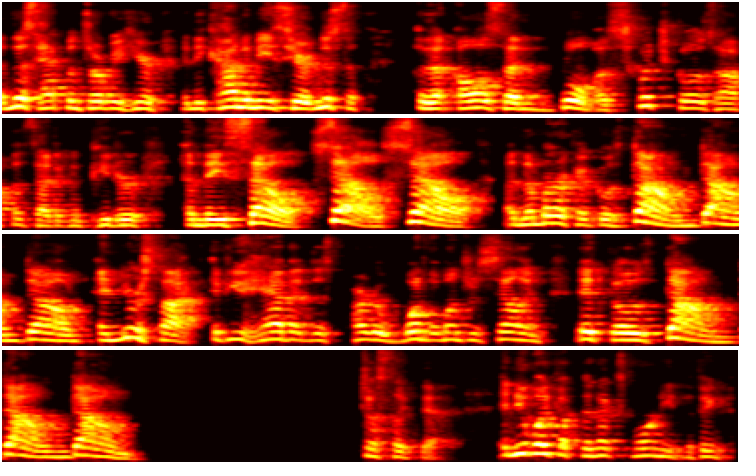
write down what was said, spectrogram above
and this happens over here, and the economy is here, and this, and then all of a sudden, boom, a switch goes off inside a computer, and they sell, sell, sell, and the market goes down, down, down, and your stock, if you have it as part of one of the ones you're selling, it goes down, down, down, just like that. And you wake up the next morning and think,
